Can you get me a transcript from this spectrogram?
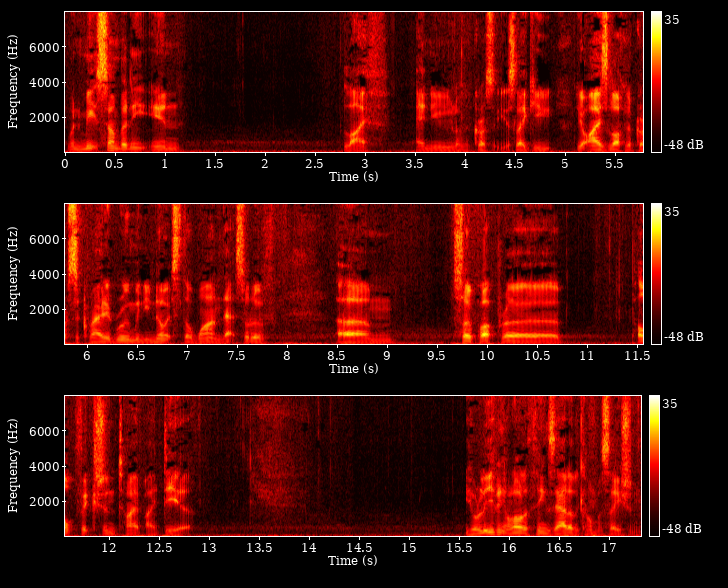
When you meet somebody in life and you look across it, it's like you, your eyes lock across a crowded room and you know it's the one, that sort of um, soap opera, pulp fiction type idea. You're leaving a lot of things out of the conversation.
